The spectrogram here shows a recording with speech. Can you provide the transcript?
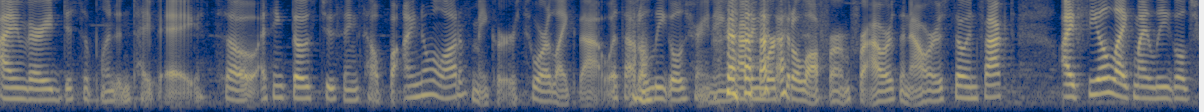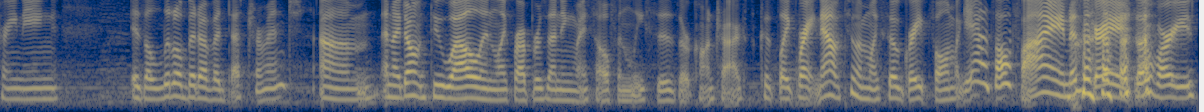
I am very disciplined in Type A. So I think those two things help. But I know a lot of makers who are like that without a legal training, or having worked at a law firm for hours and hours. So in fact, I feel like my legal training is a little bit of a detriment. Um, and I don't do well in like representing myself in leases or contracts because like right now too, I'm like so grateful. I'm like, yeah, it's all fine. It's great. no worries.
